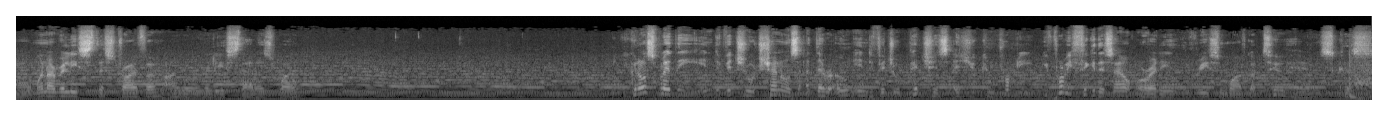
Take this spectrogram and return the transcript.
Um, when I release this driver I will release that as well. You can also play the individual channels at their own individual pitches, as you can probably you've probably figured this out already. The reason why I've got two here is because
